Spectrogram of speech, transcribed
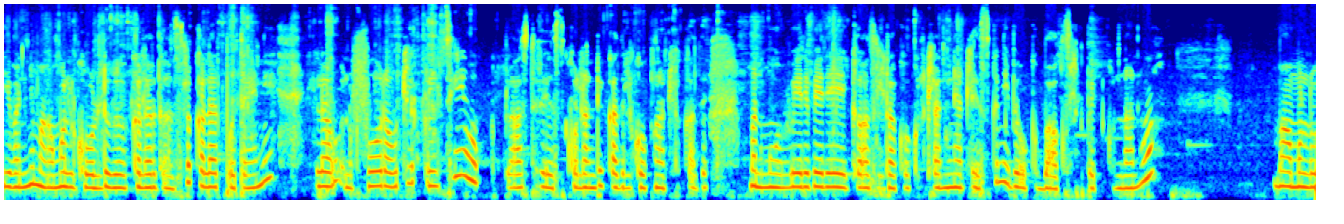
ఇవన్నీ మామూలు గోల్డ్ కలర్ గాజులు. కలర్ పోతాయని. ఇలా ఫోర్ అవుట్లు కలిసి ఒక ప్లాస్టర్ వేసుకోవాలండి. కదులుకోకున్నట్లు కదు. మనము వేరే వేరే గాజులు రాకోకుండా అన్నీ అట్లా వేసుకొని ఇవి ఒక బాక్స్లో పెట్టుకున్నాను. మామూలు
